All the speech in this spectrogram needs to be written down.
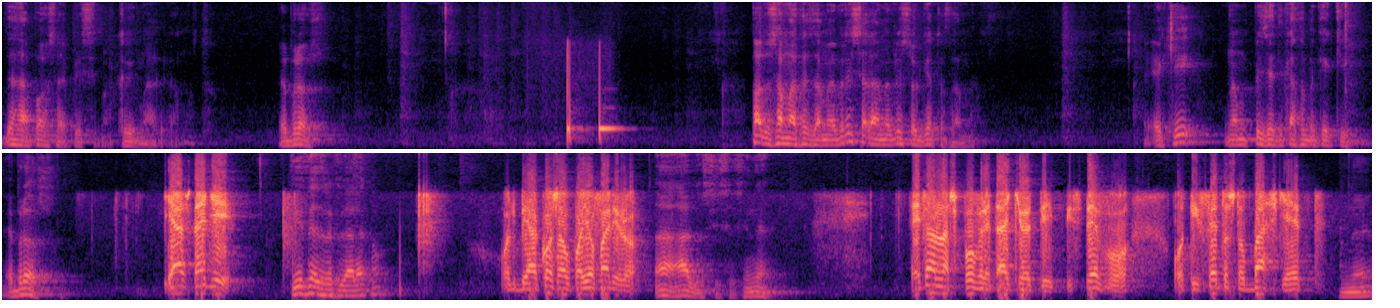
Δεν θα πάω στα επίσημα. Κρίμα, ρε γάμο το. Εμπρός. Πάντως, άμα θες να με βρεις, αλλά να με βρεις στον κέτο θα είμαι. Εκεί, να μου πεις γιατί κάθομαι και εκεί. Εμπρός. Γεια σου, Τάκη. Τι θες, ρε φιλαράκο; Ολυμπιακός από παλιό φάληρο. Α, άλλος είσαι εσύ, ναι. Θα ήθελα να σου πω, Βρετάκη, ότι πιστεύω ότι φέτος στο μπάσκετ Ναι,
